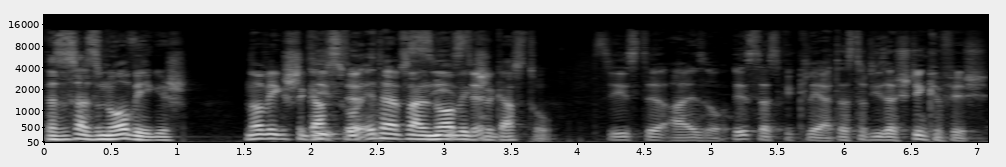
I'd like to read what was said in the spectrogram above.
Das ist also norwegisch. Norwegische Gastro, Siehste? internationale Siehste? norwegische Gastro. Siehste, also, ist das geklärt? Das ist doch dieser Stinkefisch.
